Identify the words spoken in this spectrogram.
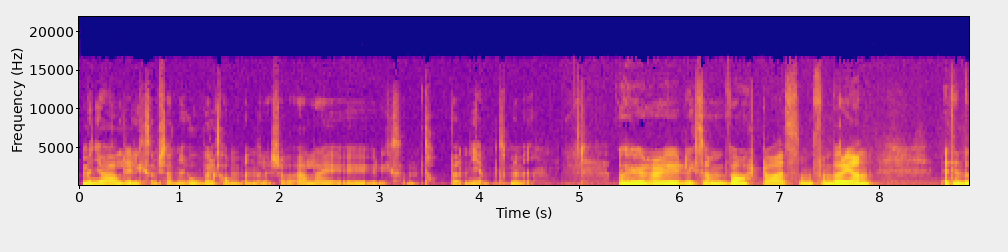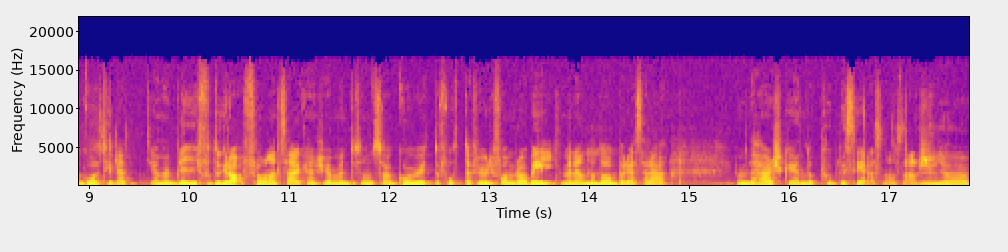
Men jag har aldrig liksom känt mig ovälkommen eller så. Alla är ju liksom toppen jämt med mig. Och hur har det liksom varit då, alltså från början? Att ändå gå till att ja, men bli fotograf. Från att så här, kanske, ja, men du som sa, gå ut och fota för att få en bra bild. Men ändå mm. då börja så här, ja, men det här ska ju ändå publiceras någonstans. Ja,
